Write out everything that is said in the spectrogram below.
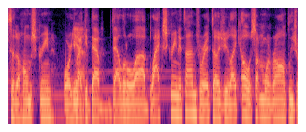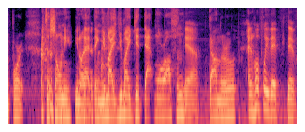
to the home screen or you Yeah. might get that that little uh black screen at times where it tells you like oh something went wrong please report to sony you know that thing you might you might get that more often Yeah. down the road and hopefully they've they've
